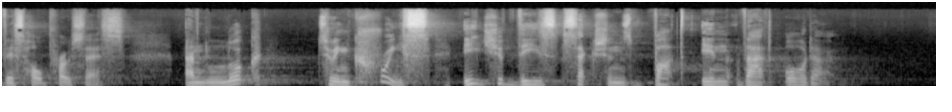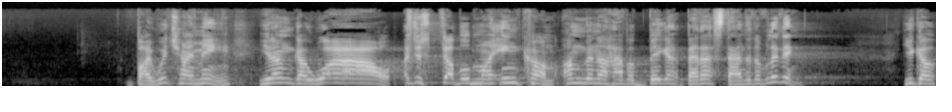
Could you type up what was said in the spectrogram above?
this whole process, and look to increase each of these sections, but in that order. By which I mean, you don't go, wow, I just doubled my income. I'm going to have a bigger, better standard of living. You go,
